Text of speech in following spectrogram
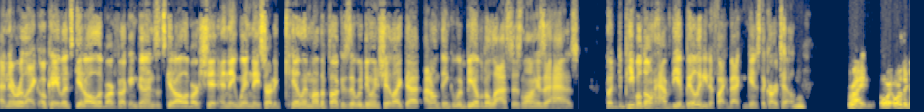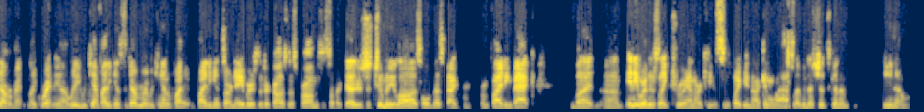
and they were like, okay, let's get all of our fucking guns, let's get all of our shit. And they went and they started killing motherfuckers that were doing shit like that. I don't think it would be able to last as long as it has. But people don't have the ability to fight back against the cartel. Mm, right. Or or the government. Like right you know, we, we can't fight against the government. We can't fight fight against our neighbors that are causing us problems and stuff like that. There's just too many laws holding us back from, from fighting back. But um, anywhere there's like true anarchy, it's like you're not gonna last. I mean that shit's gonna you know,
